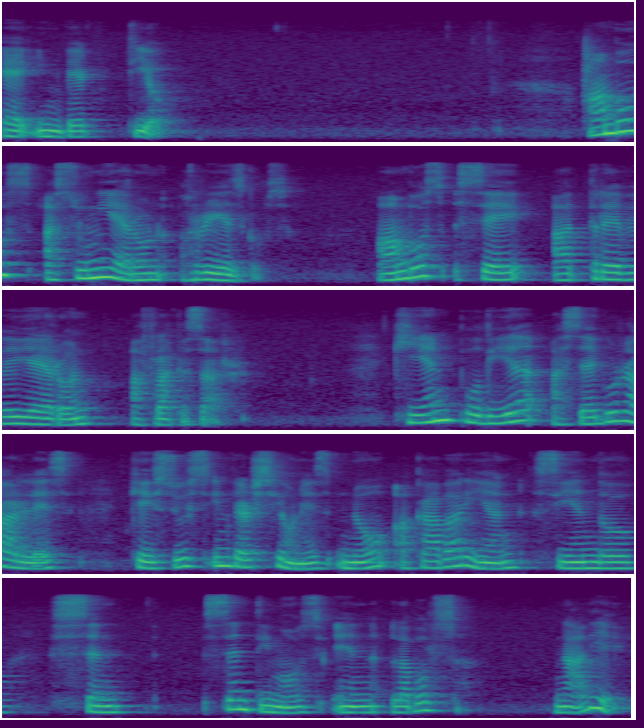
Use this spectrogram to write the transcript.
e invirtió. Ambos asumieron riesgos. Ambos se atrevieron a fracasar. ¿quién podía asegurarles que sus inversiones no acabarían siendo céntimos en la bolsa? Nadie.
